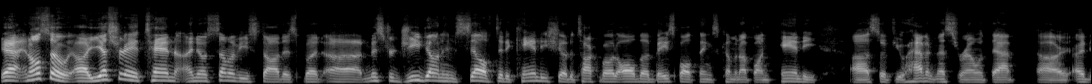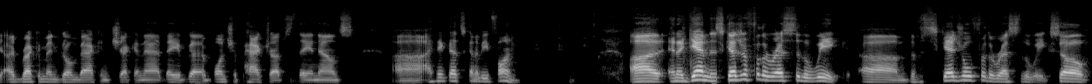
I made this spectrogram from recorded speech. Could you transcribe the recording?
Yeah, and also uh, yesterday at 10, I know some of you saw this, but uh, Mr. G Dunn himself did a candy show to talk about all the baseball things coming up on candy. Uh, so if you haven't messed around with that, uh, I'd, I'd recommend going back and checking that. They've got a bunch of pack drops that they announced. Uh, I think that's going to be fun. Uh, and again, the schedule for the rest of the week, um, the schedule for the rest of the week. So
